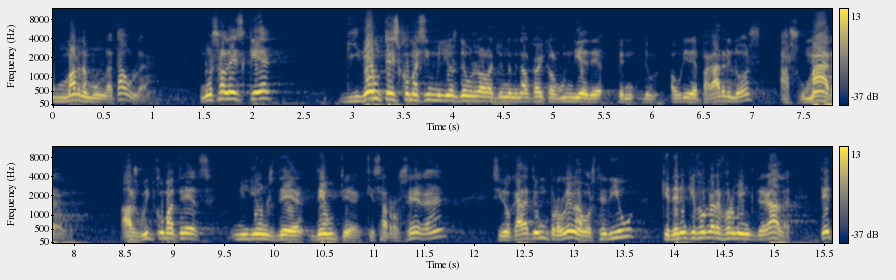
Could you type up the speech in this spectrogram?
un mort damunt la taula. No sol és que li deu 3,5 milions d'euros a l'Ajuntament d'Alcoi que algun dia de, de, hauria de pagar-los, a sumar als 8,3 milions de deute que s'arrossega, sinó que ara té un problema. Vostè diu que tenen que fer una reforma integral. Té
